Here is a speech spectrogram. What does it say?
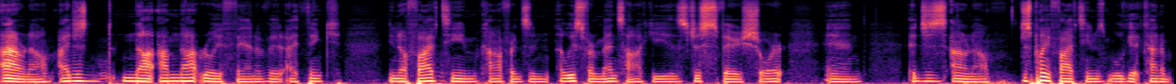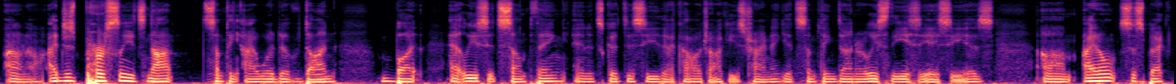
I don't know. I just not. I'm not really a fan of it. I think, you know, five team conference and at least for men's hockey is just very short, and it just I don't know. Just playing five teams will get kind of I don't know. I just personally, it's not something I would have done, but at least it's something, and it's good to see that college hockey is trying to get something done, or at least the ECAC is. Um, I don't suspect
